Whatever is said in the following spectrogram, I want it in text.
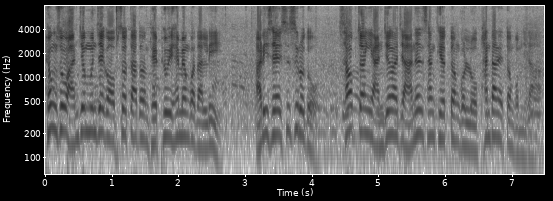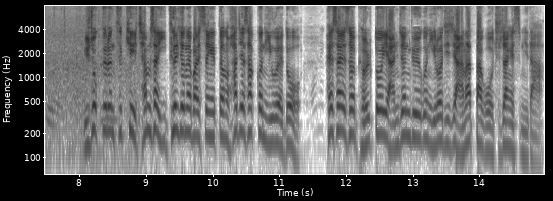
평소 안전 문제가 없었다던 대표의 해명과 달리 아리셀 스스로도 사업장이 안전하지 않은 상태였던 걸로 판단했던 겁니다. 유족들은 특히 참사 이틀 전에 발생했던 화재 사건 이후에도 회사에서 별도의 안전 교육은 이루어지지 않았다고 주장했습니다.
